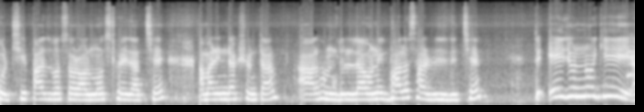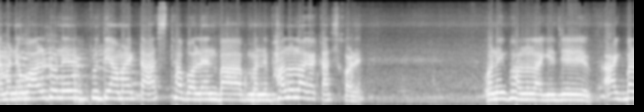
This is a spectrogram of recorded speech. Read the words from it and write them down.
করছি, পাঁচ বছর অলমোস্ট হয়ে যাচ্ছে আমার ইন্ডাকশনটা আলহামদুলিল্লাহ অনেক ভালো সার্ভিস দিচ্ছে। তো এই জন্য কি মানে ওয়ালটনের প্রতি আমার একটা আস্থা বলেন বা মানে ভালো লাগা কাজ করে। অনেক ভালো লাগে যে একবার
